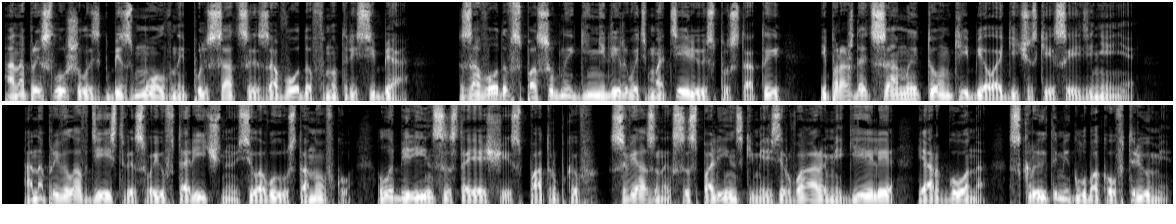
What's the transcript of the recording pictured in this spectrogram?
Она прислушалась к безмолвной пульсации заводов внутри себя. Заводов, способных генерировать материю из пустоты и порождать самые тонкие биологические соединения. Она привела в действие свою вторичную силовую установку, лабиринт, состоящий из патрубков, связанных с исполинскими резервуарами гелия и аргона, скрытыми глубоко в трюме.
